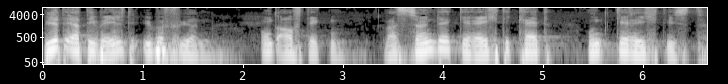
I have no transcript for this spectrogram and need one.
wird er die Welt überführen und aufdecken, was Sünde, Gerechtigkeit und Gericht ist.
